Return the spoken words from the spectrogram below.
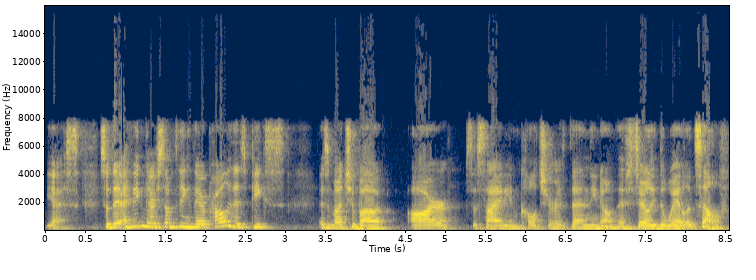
Yes. So there, I think there's something there probably that speaks as much about our society and culture than you know necessarily the whale itself.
